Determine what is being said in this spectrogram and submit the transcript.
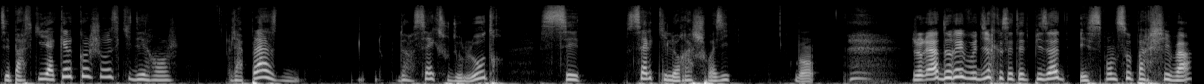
C'est parce qu'il y a quelque chose qui dérange. La place d'un sexe ou de l'autre, c'est celle qui l'aura choisi. Bon. J'aurais adoré vous dire que cet épisode est sponsor par Shiva,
